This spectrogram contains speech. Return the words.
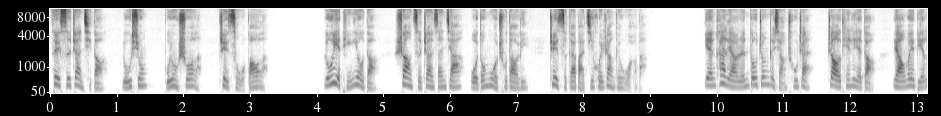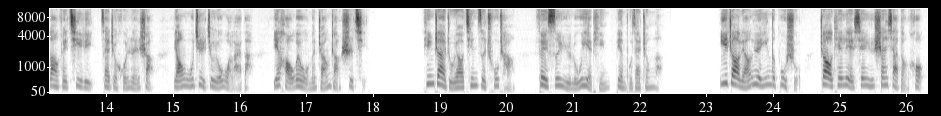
费斯站起道：“卢兄，不用说了，这次我包了。”卢也平又道：“上次战三家我都没出到力，这次该把机会让给我了吧？”眼看两人都争着想出战，赵天烈道：“两位别浪费气力在这浑人上，杨无惧就由我来吧，也好为我们长长士气。”听寨主要亲自出场，费斯与卢也平便不再争了。依照梁月英的部署，赵天烈先于山下等候。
